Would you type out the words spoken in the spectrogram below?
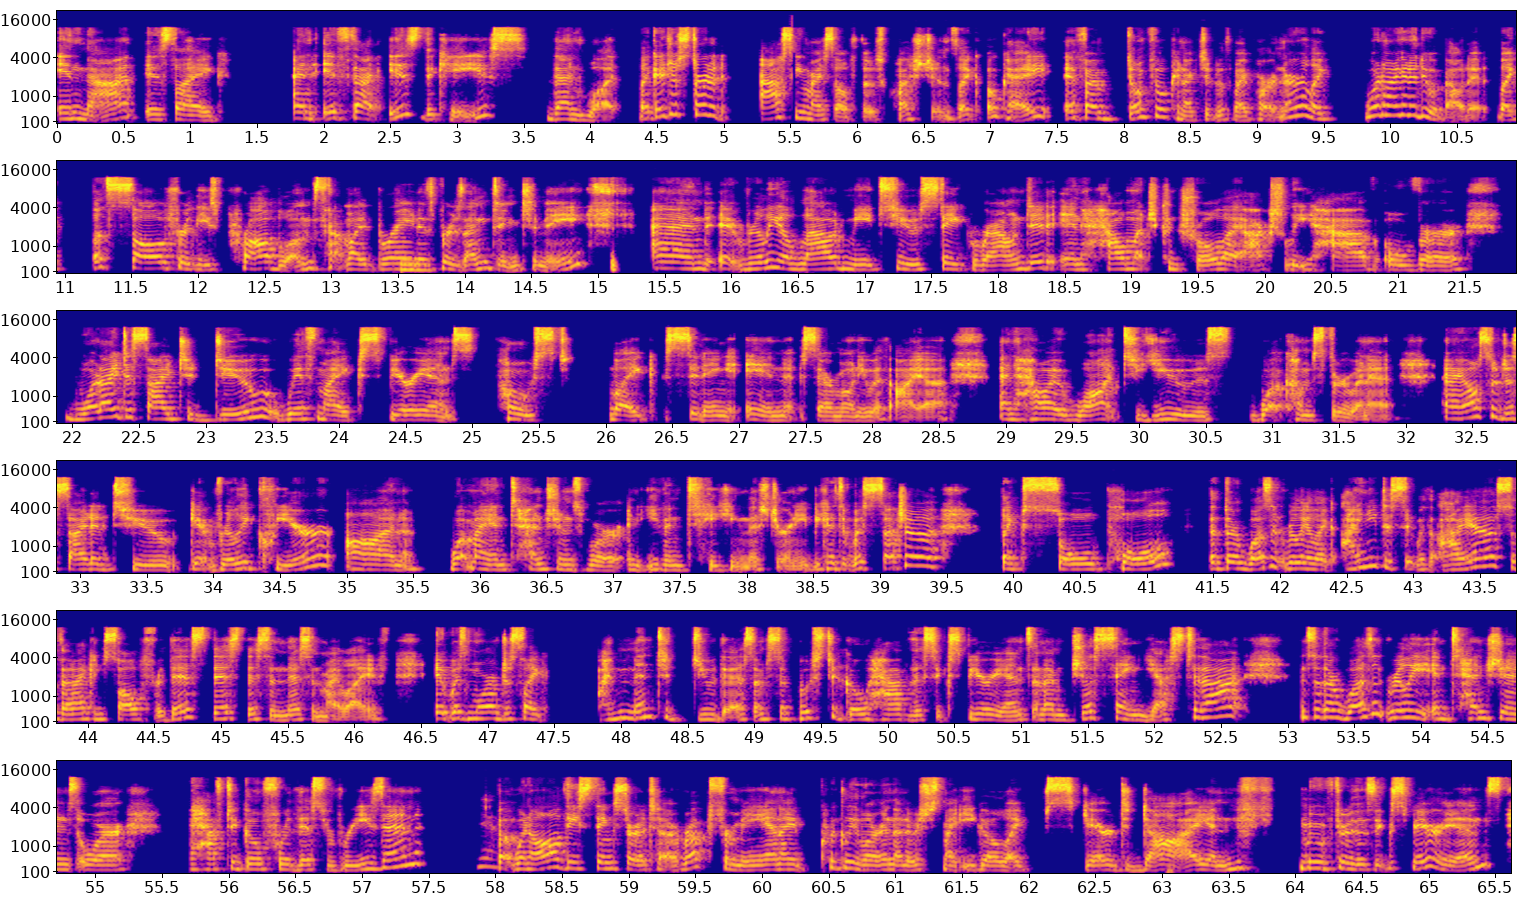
in that is like, and if that is the case, then what? Like, I just started asking myself those questions. Like, okay, if I don't feel connected with my partner, like, what am I going to do about it? Like, let's solve for these problems that my brain is mm-hmm. presenting to me. And it really allowed me to stay grounded in how much control I actually have over what I decide to do with my experience post like sitting in ceremony with Aya and how I want to use what comes through in it. And I also decided to get really clear on what my intentions were in even taking this journey because it was such a like soul pull that there wasn't really like I need to sit with Aya so that I can solve for this, this, this and this in my life. It was more of just like I'm meant to do this. I'm supposed to go have this experience and I'm just saying yes to that. And so there wasn't really intentions or I have to go for this reason. Yeah. But when all of these things started to erupt for me, and I quickly learned that it was just my ego, like scared to die and move through this experience,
